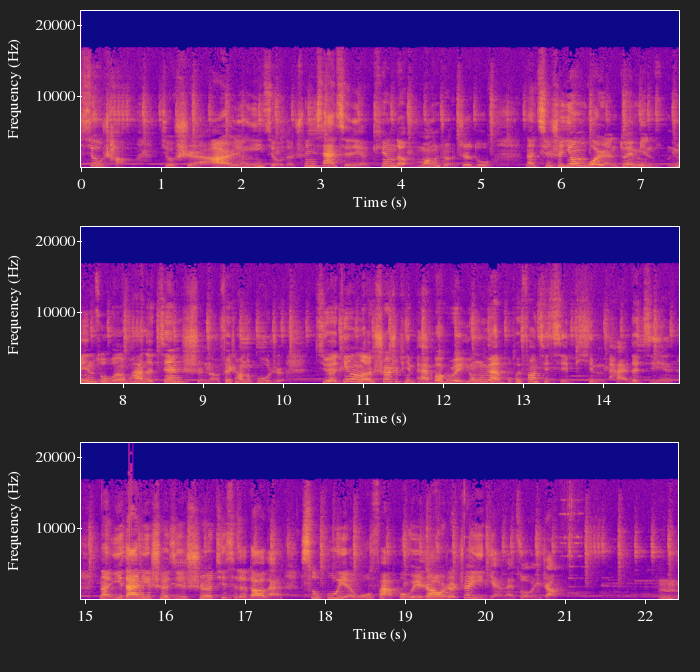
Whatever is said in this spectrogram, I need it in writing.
秀场，就是二零一九的春夏系列 Kingdom 王者之都。那其实英国人对民民族文化的坚持呢，非常的固执，决定了奢侈品牌 Burberry 永远不会放弃其品牌的基因。那意大利设计师 t i c i 的到来，似乎也无法不围绕着这一点来做文章。嗯。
